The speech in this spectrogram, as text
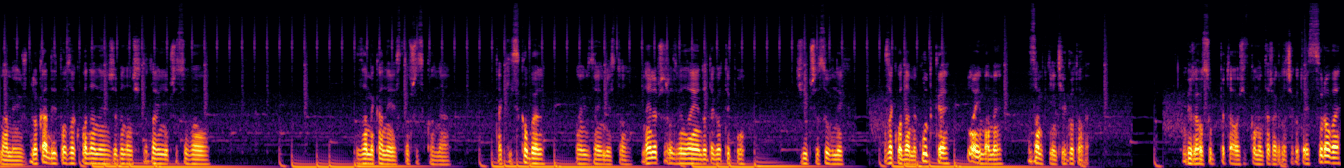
mamy już blokady pozakładane, żeby nam się to dalej nie przesuwało. Zamykane jest to wszystko na taki skobel. Moim zdaniem jest to najlepsze rozwiązanie do tego typu drzwi przesuwnych. Zakładamy kłódkę, no i mamy zamknięcie gotowe. Wiele osób pytało się w komentarzach, dlaczego to jest surowe.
